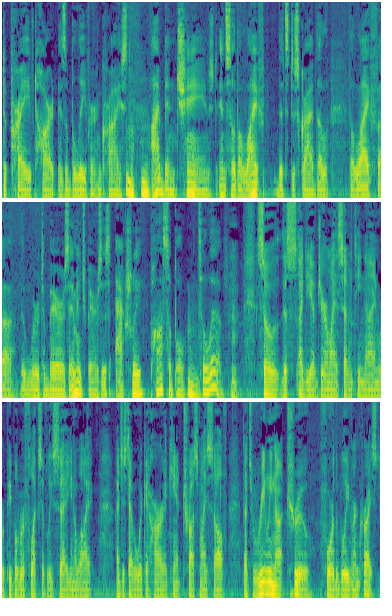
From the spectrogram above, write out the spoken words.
depraved heart as a believer in Christ. Mm-hmm. I've been changed, and so the life that's described, the the life uh, that we're to bear as image bearers, is actually possible mm. to live. Mm. So this idea of Jeremiah seventeen nine, where people reflexively say, you know, well, I I just have a wicked heart, I can't trust myself. That's really not true for the believer in Christ.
